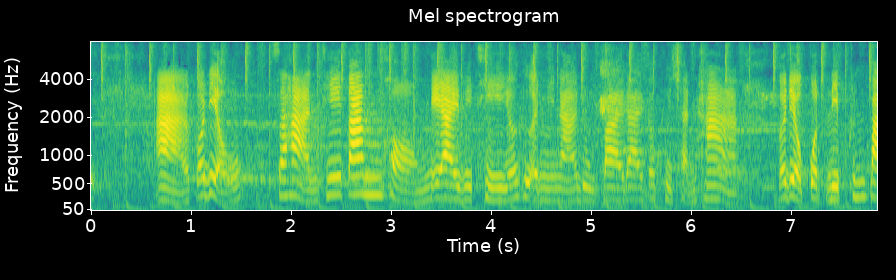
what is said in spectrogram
กอ่าแล้วก็เดี๋ยวสถานที่ตั้งของ AIBT ก็คืออันนี้นะดูป้ายได้ก็คือชั้น 5 ก็เดี๋ยวกดลิฟต์ขึ้นไป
